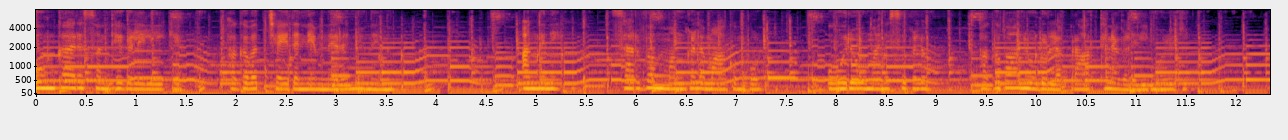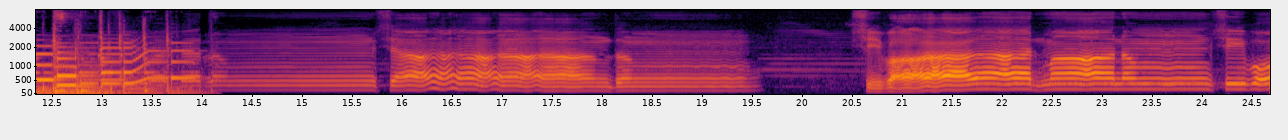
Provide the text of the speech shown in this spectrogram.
ഓംകാര സന്ധ്യകളിലേക്ക് ഭഗവത് ചൈതന്യം നിറഞ്ഞു നിന്നു. അങ്ങനെ സർവം മംഗളമാകുമ്പോൾ ഓരോ മനസ്സുകളും ഭഗവാനോടുള്ള പ്രാർത്ഥനകളിൽ മുഴുകി. ശിവാത്മാനം ശിവോത്തമം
